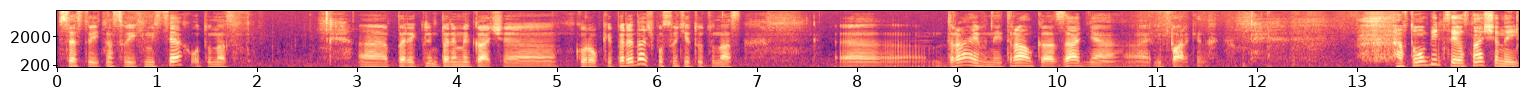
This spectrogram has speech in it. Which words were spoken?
все стоїть на своїх місцях. От у нас е, перемикач е, коробки передач. По суті, тут у нас е, драйв, нейтралка, задня і паркінг. Автомобіль цей оснащений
